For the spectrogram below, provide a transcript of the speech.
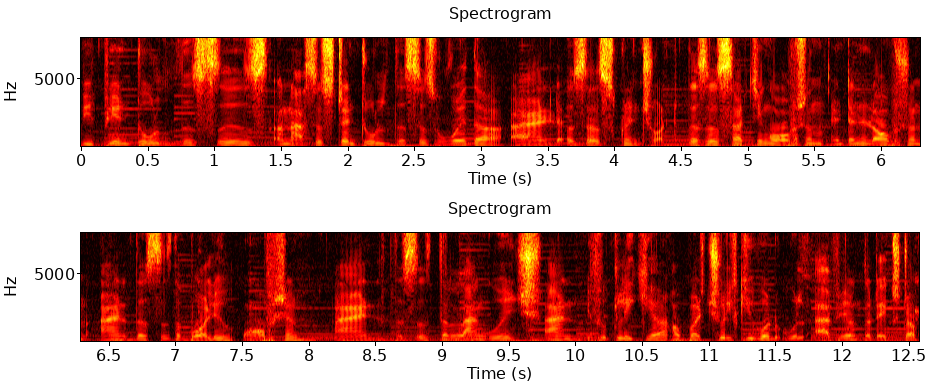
VPN tool. This is an assistant tool. This is weather and this is a screenshot. This is searching option internet option and this is the volume option and this is the language. And if you click here a virtual keyboard will appear on the desktop.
